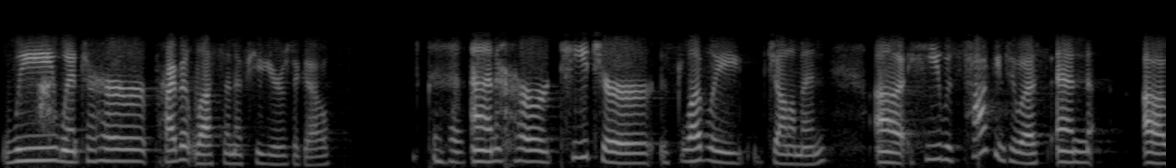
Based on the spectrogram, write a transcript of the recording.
we went to her private lesson a few years ago, Mm-hmm. and her teacher, this lovely gentleman, uh, he was talking to us, and uh,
